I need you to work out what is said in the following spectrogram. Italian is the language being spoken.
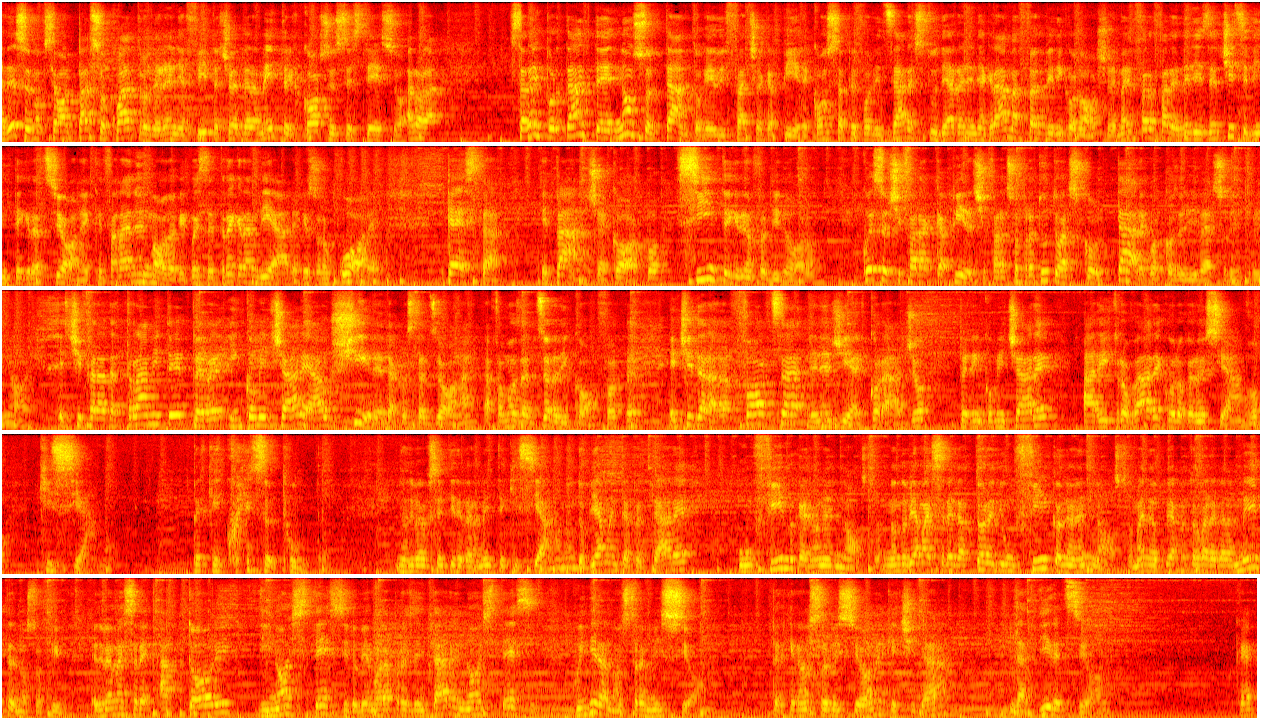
Adesso siamo al passo 4 dell'Enia Fit, cioè veramente il corso in se stesso. Allora, sarà importante non soltanto che vi faccia capire, consapevolizzare, studiare l'enneagramma, farvi riconoscere, ma vi farò fare degli esercizi di integrazione che faranno in modo che queste tre grandi aree, che sono cuore, testa e pancia e corpo, si integrino fra di loro questo ci farà capire, ci farà soprattutto ascoltare qualcosa di diverso dentro di noi e ci farà da tramite per incominciare a uscire da questa zona, la famosa zona di comfort, e ci darà la forza, l'energia e il coraggio per incominciare a ritrovare quello che noi siamo, chi siamo. Perché questo è il punto. Noi dobbiamo sentire veramente chi siamo, non dobbiamo interpretare un film che non è il nostro, non dobbiamo essere l'attore di un film che non è il nostro, ma dobbiamo trovare veramente il nostro film e dobbiamo essere attori di noi stessi, dobbiamo rappresentare noi stessi, quindi la nostra missione, perché è la nostra missione che ci dà la direzione. Ok?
